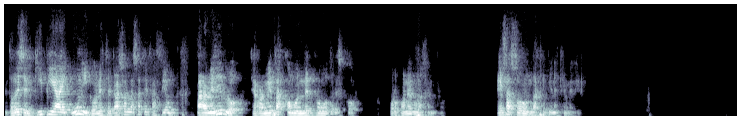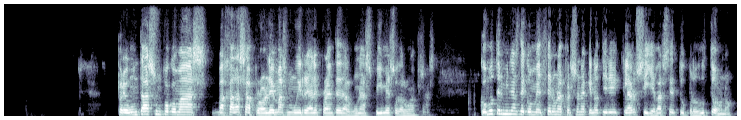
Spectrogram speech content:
Entonces, el KPI único en este caso es la satisfacción. Para medirlo, herramientas como el Net Promoter Score, por poner un ejemplo. Esas son las que tienes que medir. Preguntas un poco más bajadas a problemas muy reales, probablemente de algunas pymes o de algunas personas. ¿Cómo terminas de convencer a una persona que no tiene claro si llevarse tu producto o no?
